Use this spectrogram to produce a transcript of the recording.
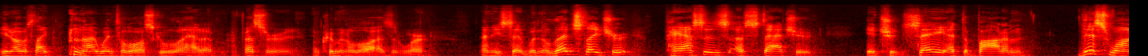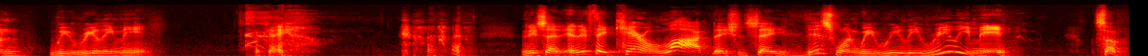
You know, it's like I went to law school. I had a professor in criminal law, as it were, and he said when the legislature passes a statute, it should say at the bottom, "This one we really mean." Okay. And he said, and if they care a lot, they should say, this one we really, really mean. So,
